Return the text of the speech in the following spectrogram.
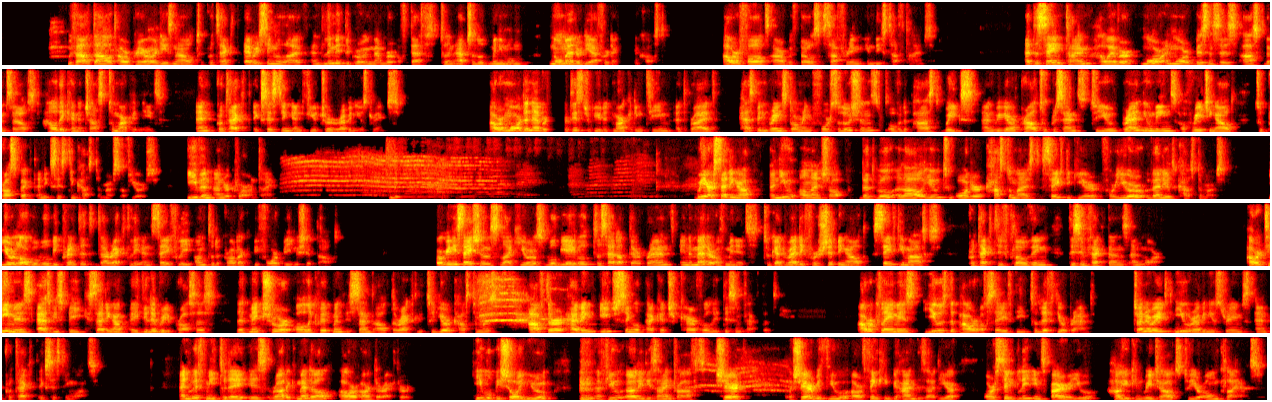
Without doubt, our priority is now to protect every single life and limit the growing number of deaths to an absolute minimum, no matter the effort and cost. Our thoughts are with those suffering in these tough times. At the same time, however, more and more businesses ask themselves how they can adjust to market needs and protect existing and future revenue streams. Our more than ever distributed marketing team at Bright has been brainstorming for solutions over the past weeks, and we are proud to present to you brand new means of reaching out to prospect and existing customers of yours, even under quarantine. We are setting up a new online shop that will allow you to order customized safety gear for your valued customers. Your logo will be printed directly and safely onto the product before being shipped out. Organizations like yours will be able to set up their brand in a matter of minutes to get ready for shipping out safety masks, protective clothing, disinfectants, and more. Our team is, as we speak, setting up a delivery process that makes sure all equipment is sent out directly to your customers after having each single package carefully disinfected. Our claim is use the power of safety to lift your brand, generate new revenue streams, and protect existing ones. And with me today is Radek Medal, our art director. He will be showing you a few early design drafts, shared, uh, share with you our thinking behind this idea, or simply inspire you how you can reach out to your own clients.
